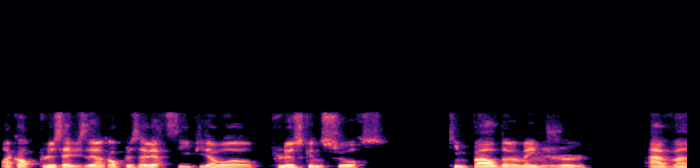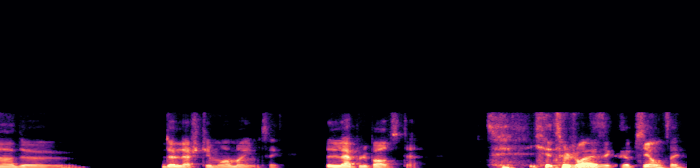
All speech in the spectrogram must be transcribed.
encore plus avisé, encore plus averti, puis d'avoir plus qu'une source qui me parle d'un même jeu avant de de l'acheter moi-même, tu sais. La plupart du temps. il y a toujours des exceptions, tu sais.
